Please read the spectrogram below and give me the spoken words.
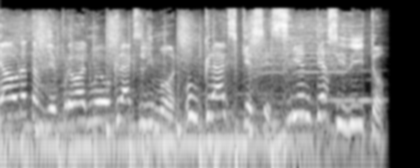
Y ahora también prueba el nuevo Cracks Limón, un Cracks que se siente acidito.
